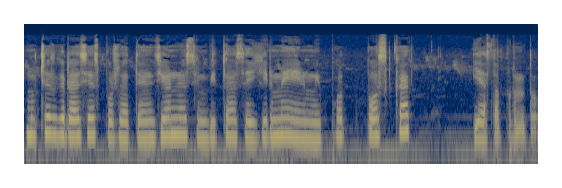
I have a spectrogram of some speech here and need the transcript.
Muchas gracias por su atención. Los invito a seguirme en mi podcast y hasta pronto.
